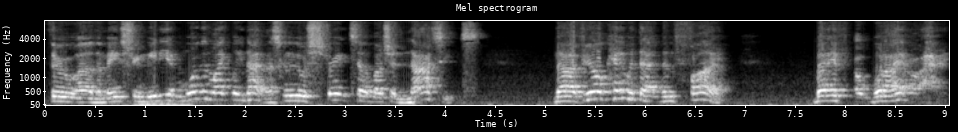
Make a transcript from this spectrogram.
through uh, the mainstream media, more than likely not. That's going to go straight to a bunch of Nazis. Now, if you're okay with that, then fine. But if uh, what I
